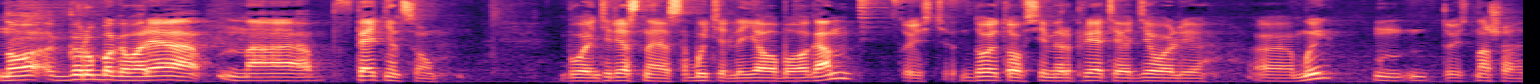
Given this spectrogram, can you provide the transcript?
Но, грубо говоря, на, в пятницу было интересное событие для Яла Балаган. То есть до этого все мероприятия делали э, мы, то есть наша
